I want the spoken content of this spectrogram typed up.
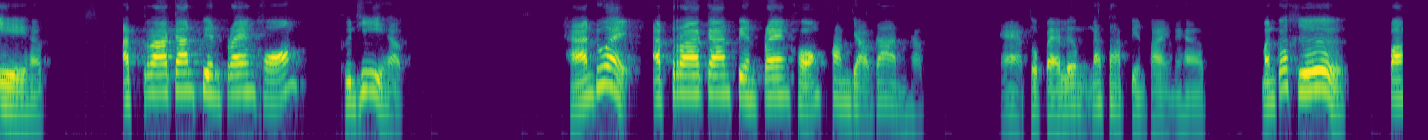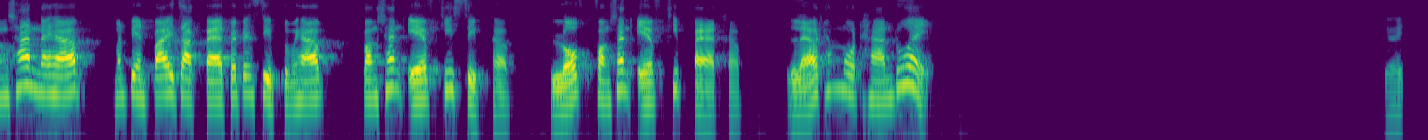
a ครับ อัตราการเปลี่ยนแปลงของพื้นที่ครับ หารด้วยอัตราการเปลี่ยนแปลงของความยาวด้านครับตัวแปรเริ่มหน้าตาเปลี่ยนไปนะครับ มันก็คือฟังก์ชันนะครับ มันเปลี่ยนไปจาก 8 ไปเป็น 10 ถูกไหมครับ ฟังก์ชัน f ที่ 10 ครับ ลบฟังก์ชัน f ที่ 8 ครับ แล้วทั้งหมดหารด้วยเย้ย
